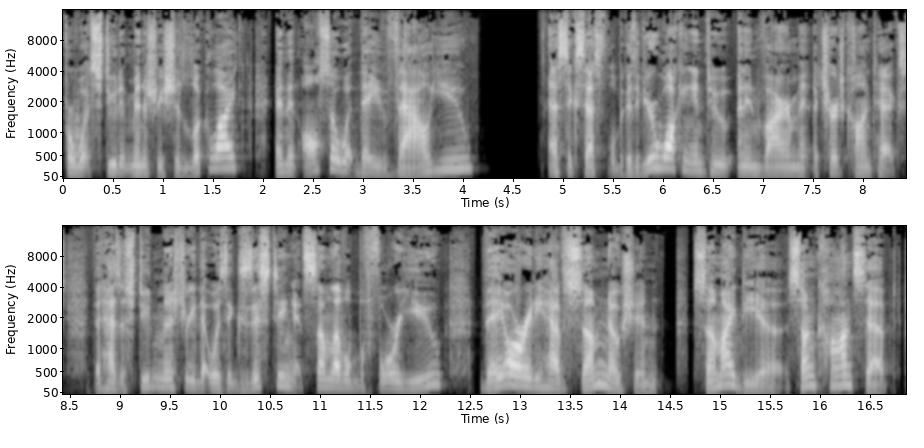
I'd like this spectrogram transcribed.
for what student ministry should look like, and then also what they value as successful because if you're walking into an environment, a church context that has a student ministry that was existing at some level before you, they already have some notion, some idea, some concept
